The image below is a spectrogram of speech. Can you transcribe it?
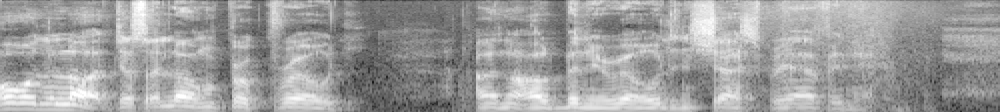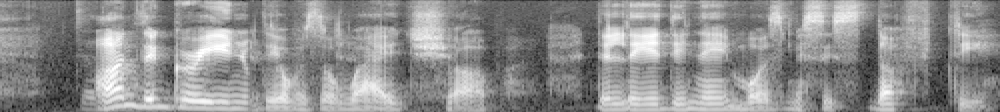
all the lot just along Brook Road, on Albany Road and Shaftesbury Avenue. On the green, there was a white shop. The lady name was Mrs. Duffy,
